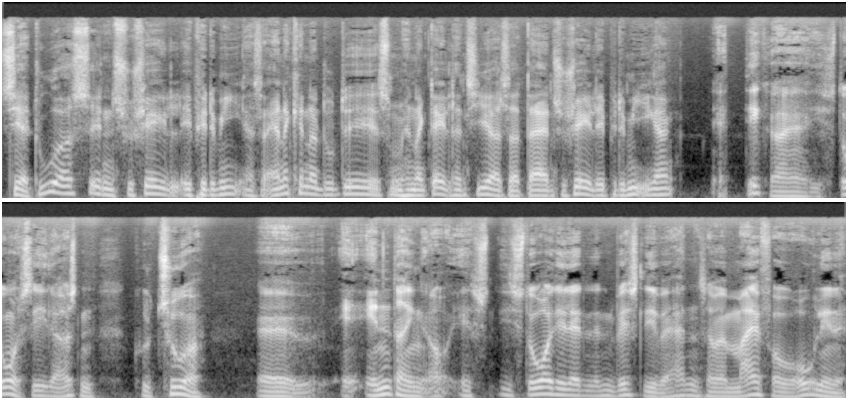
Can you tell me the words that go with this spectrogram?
ser du også en social epidemi? Altså anerkender du det, som Henrik Dahl han siger, altså at der er en social epidemi i gang? Ja, det gør jeg i stor stil. også en kultur øh, ændring og i store dele af den vestlige verden, som er meget foruroligende.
